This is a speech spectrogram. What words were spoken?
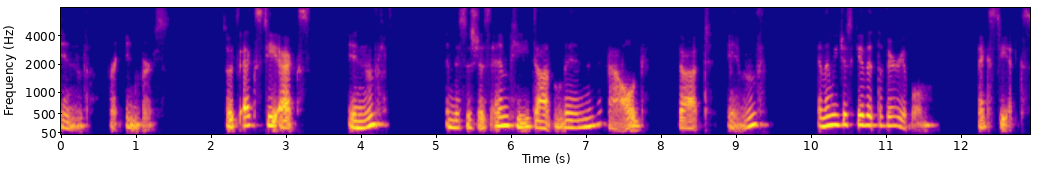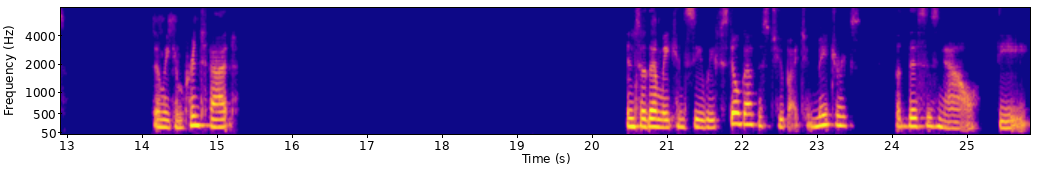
inv for inverse. So it's xtx inv, and this is just np.linalg dot inv, and then we just give it the variable xtx. Then we can print that. And so then we can see we've still got this two by two matrix, but this is now the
